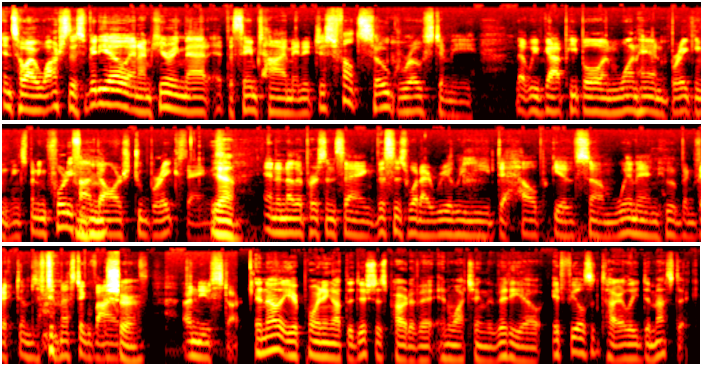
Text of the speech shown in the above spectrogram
and so I watched this video and I'm hearing that at the same time and it just felt so gross to me that we've got people in one hand breaking things, spending forty five dollars to break things. Mm-hmm. Yeah. And another person saying, This is what I really need to help give some women who have been victims of domestic violence Sure. A new start. And now that you're pointing out the dishes part of it and watching the video, it feels entirely domestic.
